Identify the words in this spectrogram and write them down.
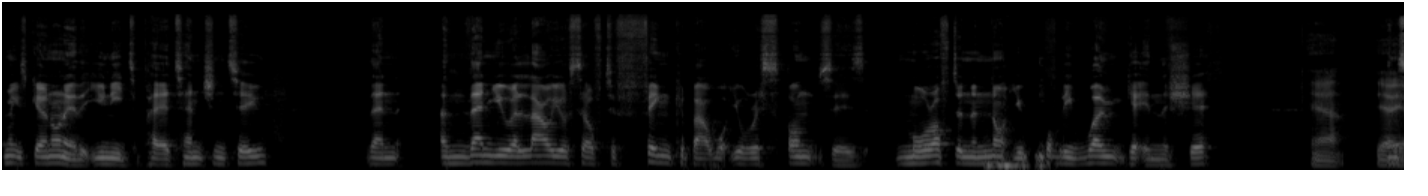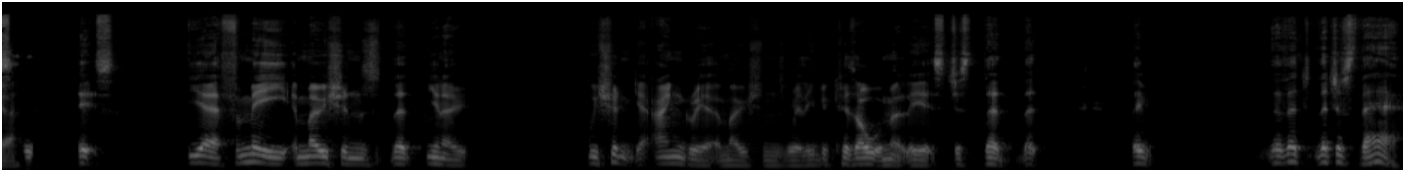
something's going on here that you need to pay attention to, then and then you allow yourself to think about what your response is. More often than not, you probably won't get in the shit. Yeah, yeah, it's, yeah. It's yeah. For me, emotions that you know we shouldn't get angry at emotions really because ultimately it's just that that they they're, they're just there.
